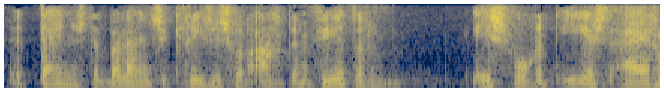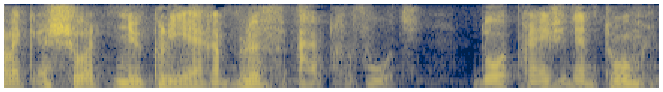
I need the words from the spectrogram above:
Eh, tijdens de Berlijnse crisis van 48 is voor het eerst eigenlijk een soort nucleaire bluff uitgevoerd. Door president Truman.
